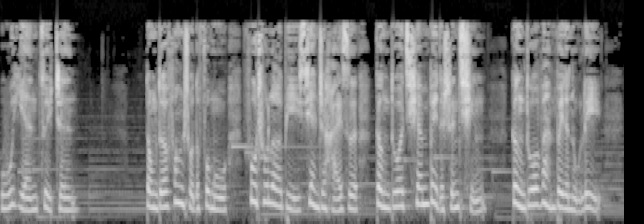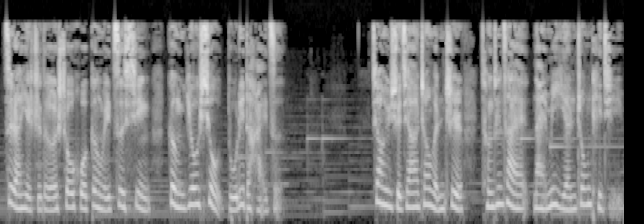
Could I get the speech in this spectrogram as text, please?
无言最真。懂得放手的父母，付出了比限制孩子更多千倍的深情，更多万倍的努力，自然也值得收获更为自信、更优秀、独立的孩子。教育学家张文志曾经在《奶蜜盐》中提及，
